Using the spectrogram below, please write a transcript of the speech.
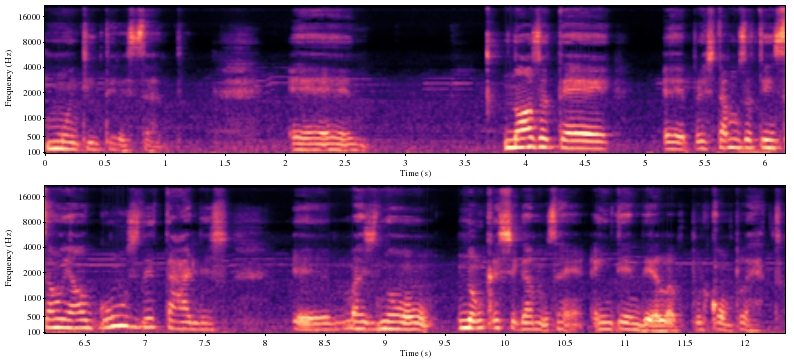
Muito interessante. É, nós até é, prestamos atenção em alguns detalhes, é, mas não, nunca chegamos a entendê-la por completo,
